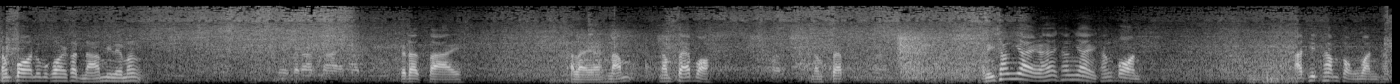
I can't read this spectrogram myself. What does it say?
ทั้งปอนอุปกรณ์ขัดน้ำมีอะไรมั่งเนี่ยกระดาษทรายครับ กระดาษทราย อะไรอะน้ำน้ำแฟบเหรอน้ำแฟบอันนี้ช่างใหญ่นะฮะช่างใหญ่ช่างปอน อาทิตย์ทำสองวันครับ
